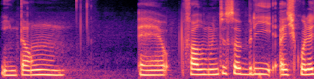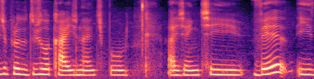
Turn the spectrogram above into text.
Então, é, eu falo muito sobre a escolha de produtos locais, né? Tipo, a gente ver e,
